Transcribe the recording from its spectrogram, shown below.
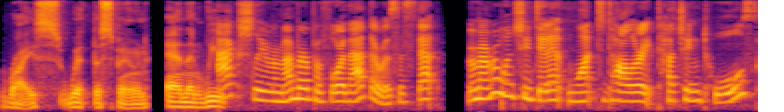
rice with the spoon. And then we Actually, remember before that, there was a step. Remember when she didn't want to tolerate touching tools?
